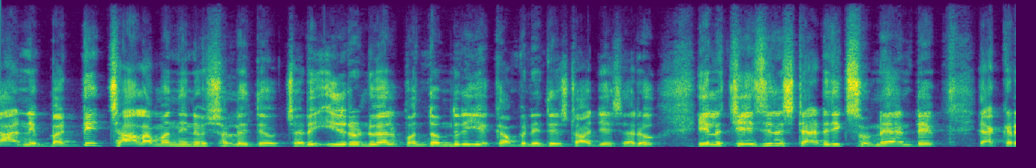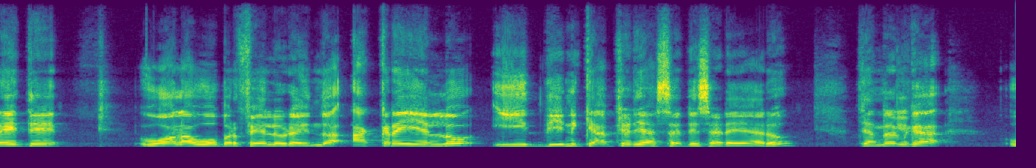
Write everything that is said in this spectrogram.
దాన్ని బట్టి చాలా మంది ఇన్వెస్టర్లు అయితే వచ్చారు. ఇది రెండు వేల పంతొమ్మిదిలో ఈ కంపెనీ అయితే స్టార్ట్ చేశారు. ఇలా చేసిన స్ట్రాటజిక్స్ ఉన్నాయి. అంటే ఎక్కడైతే ఓలా ఊబర్ ఫెయిల్యూర్ అయిందో అక్కడే ఏళ్ళలో ఈ దీన్ని క్యాప్చర్ చేస్తే డిసైడ్ అయ్యారు. జనరల్గా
